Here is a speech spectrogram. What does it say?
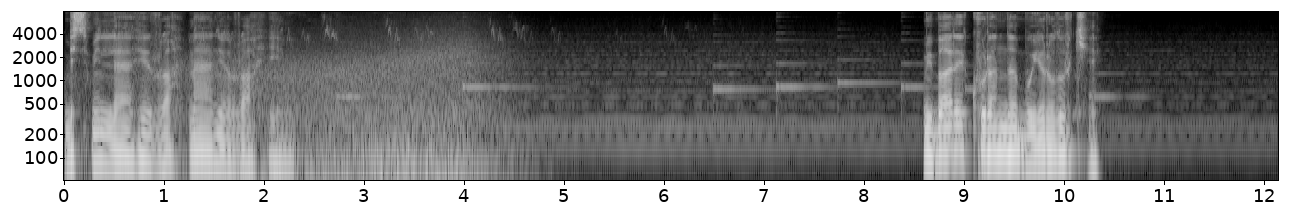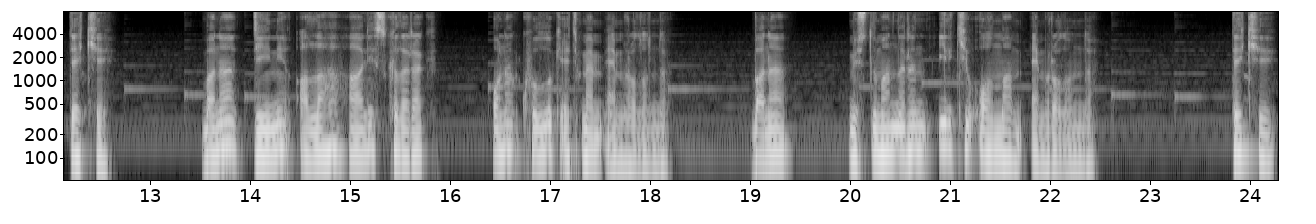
Bismillahirrahmanirrahim. Mübarek Kur'an'da buyurulur ki, De ki, bana dini Allah'a halis kılarak ona kulluk etmem emrolundu. Bana Müslümanların ilki olmam emrolundu. De ki,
